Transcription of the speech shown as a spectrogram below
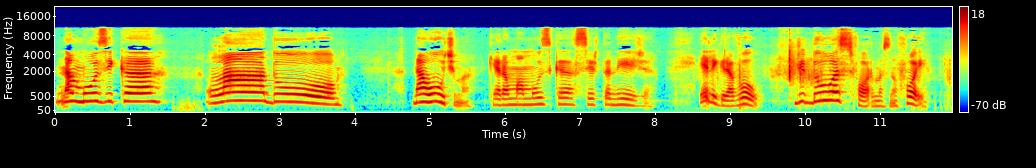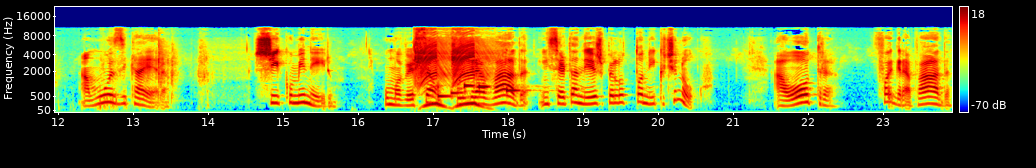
na música lá do. Na última, que era uma música sertaneja, ele gravou de duas formas, não foi? A música era Chico Mineiro uma versão foi gravada em sertanejo pelo Tonico Tinoco. A outra foi gravada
